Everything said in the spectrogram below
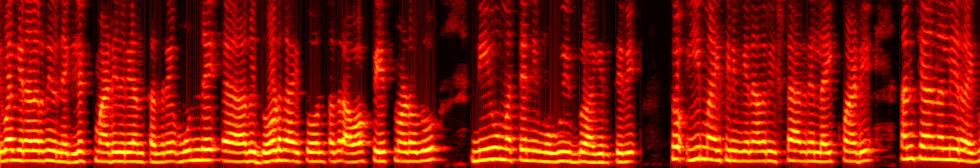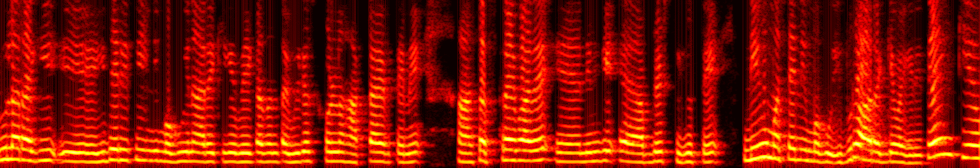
ಇವಾಗ ಏನಾದ್ರು ನೀವು ನೆಗ್ಲೆಕ್ಟ್ ಮಾಡಿದ್ರಿ ಅಂತಂದ್ರೆ ಮುಂದೆ ಅದು ದೊಡ್ಡದಾಯ್ತು ಅಂತಂದ್ರೆ ಅವಾಗ ಫೇಸ್ ಮಾಡೋದು ನೀವು ಮತ್ತೆ ನಿಮ್ಮ ಮಗು ಇಬ್ರು ಆಗಿರ್ತೀರಿ. ಸೊ ಈ ಮಾಹಿತಿ ನಿಮ್ಗೆ ಏನಾದ್ರು ಇಷ್ಟ ಆದ್ರೆ ಲೈಕ್ ಮಾಡಿ. ನನ್ನ ಚಾನಲ್ ಅಲ್ಲಿ ರೆಗ್ಯುಲರ್ ಆಗಿ ಇದೇ ರೀತಿ ನಿಮ್ಮ ಮಗುವಿನ ಆರೈಕೆಗೆ ಬೇಕಾದಂತ ವಿಡಿಯೋಸ್ಗಳನ್ನ ಹಾಕ್ತಾ ಇರ್ತೇನೆ. ಸಬ್ಸ್ಕ್ರೈಬ್ ಆದ್ರೆ ನಿಮ್ಗೆ ಅಪ್ಡೇಟ್ ಸಿಗುತ್ತೆ. ನೀವು ಮತ್ತೆ ನಿಮ್ಮ ಮಗು ಇಬ್ರು ಆರೋಗ್ಯವಾಗಿರಿ. ಥ್ಯಾಂಕ್ ಯು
